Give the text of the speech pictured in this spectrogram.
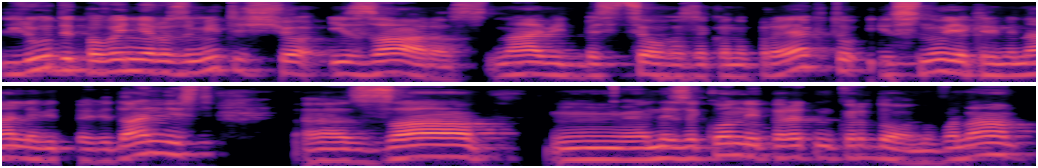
Люди повинні розуміти, що і зараз, навіть без цього законопроекту, існує кримінальна відповідальність е, за незаконний перетин кордону. Вона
